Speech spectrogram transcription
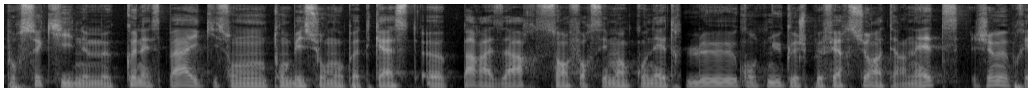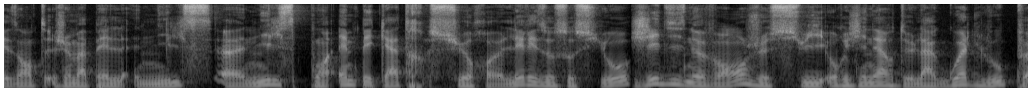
Pour ceux qui ne me connaissent pas et qui sont tombés sur mon podcast euh, par hasard, sans forcément connaître le contenu que je peux faire sur Internet, je me présente, je m'appelle Nils, euh, nils.mp4 sur euh, les réseaux sociaux. J'ai 19 ans, je suis originaire de la Guadeloupe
